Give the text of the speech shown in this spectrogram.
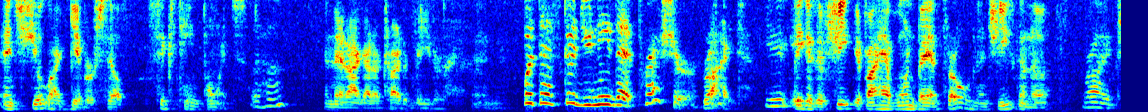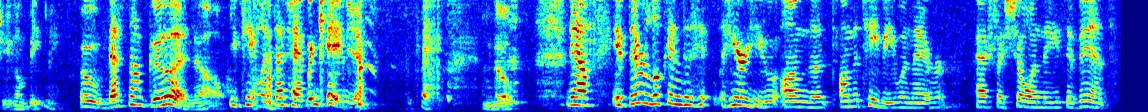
And she'll like give herself 16 points. Uh-huh. And then I got to try to beat her. And But that's good. You need that pressure. Right. You, Because if she, if I have one bad throw, then she's gonna, right. she's gonna beat me. Oh, that's not good. No. You can't let that happen, can you? No. Now, if they're looking to hear you on the on the TV when they're actually showing these events,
